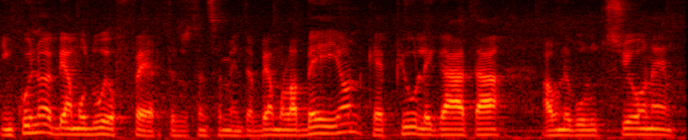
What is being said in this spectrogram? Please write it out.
in cui noi abbiamo due offerte sostanzialmente. Abbiamo la Bayon che è più legata a un'evoluzione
